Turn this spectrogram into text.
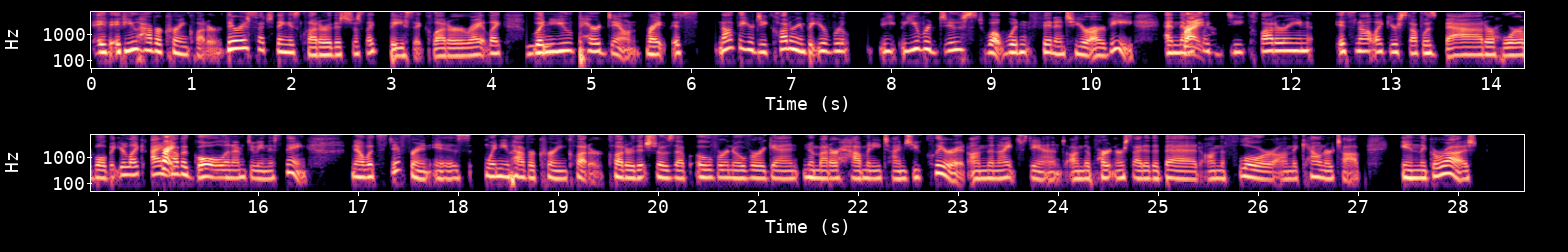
if, if you have recurring clutter, there is such thing as clutter that's just like basic clutter, right? Like when mhm. you pared down, right? It's not that you're decluttering, but you're re- you, you reduced what wouldn't fit into your RV. And that's Right. like decluttering. It's not like your stuff was bad or horrible, but you're like, I Right. have a goal and I'm doing this thing. Now, what's different is when you have recurring clutter, clutter that shows up over and over again, no matter how many times you clear it on the nightstand, on the partner side of the bed, on the floor, on the countertop, in the garage.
